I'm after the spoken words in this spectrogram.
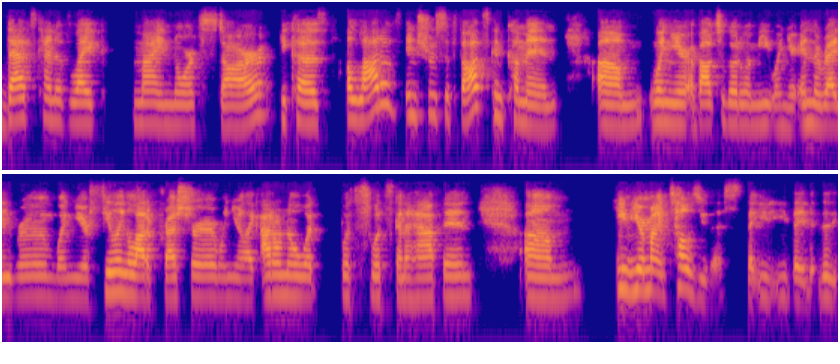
that's kind of like my north star because a lot of intrusive thoughts can come in um, when you're about to go to a meet when you're in the ready room when you're feeling a lot of pressure when you're like I don't know what what's what's going to happen um, you, your mind tells you this that you you, they,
